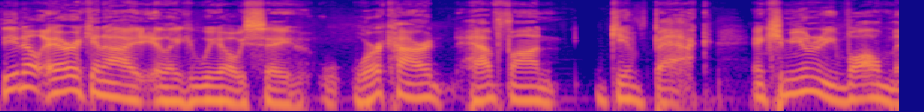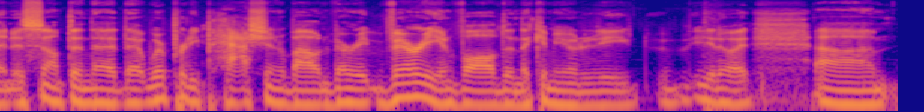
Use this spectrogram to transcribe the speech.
You know, Eric and I, like we always say, work hard, have fun, give back. And community involvement is something that, that we're pretty passionate about and very, very involved in the community. You know, um,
